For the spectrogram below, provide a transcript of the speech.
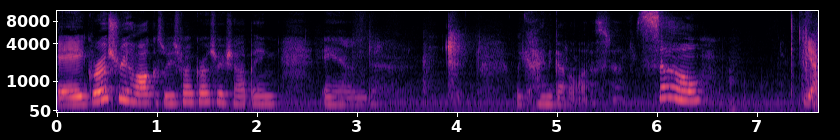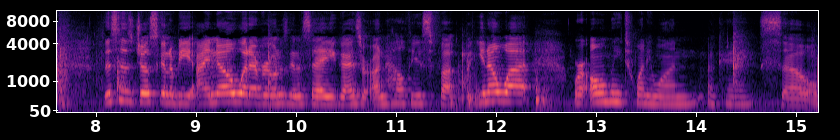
a grocery haul because we just went grocery shopping and we kind of got a lot of stuff. So, yeah, this is just gonna be, I know what everyone is gonna say, you guys are unhealthy as fuck, but you know what? We're only 21, okay? So,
